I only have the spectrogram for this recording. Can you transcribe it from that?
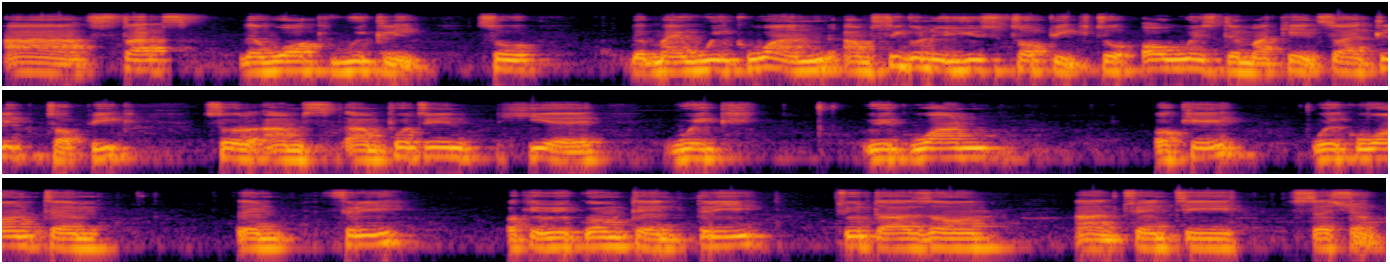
uh, start the work weekly. So the, my week one, I'm still going to use topic to always demarcate. So I click topic. So I'm, I'm putting here week week one, okay, week one term, term three, okay, week one term three, 2020 session.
